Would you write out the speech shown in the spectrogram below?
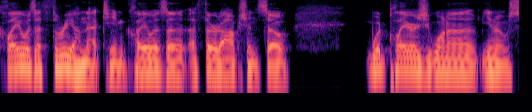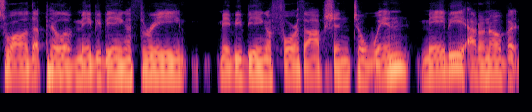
Klay was a three on that team. Klay was a, a third option. So would players want to you know swallow that pill of maybe being a three maybe being a fourth option to win maybe i don't know but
